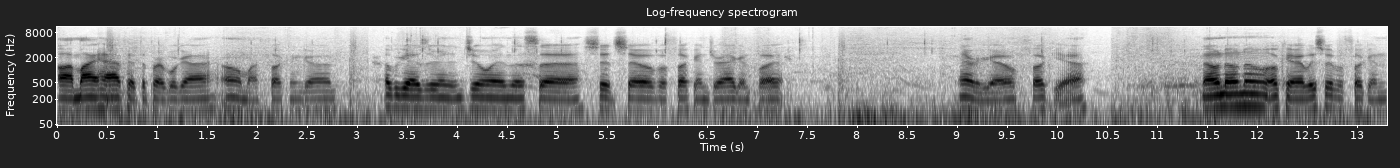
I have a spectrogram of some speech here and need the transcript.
Oh, I might have hit the purple guy. Oh my fucking god. Hope you guys are enjoying this uh, shit show of a fucking dragon fight. There we go. Fuck yeah. No, no, no. Okay, at least we have a fucking...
